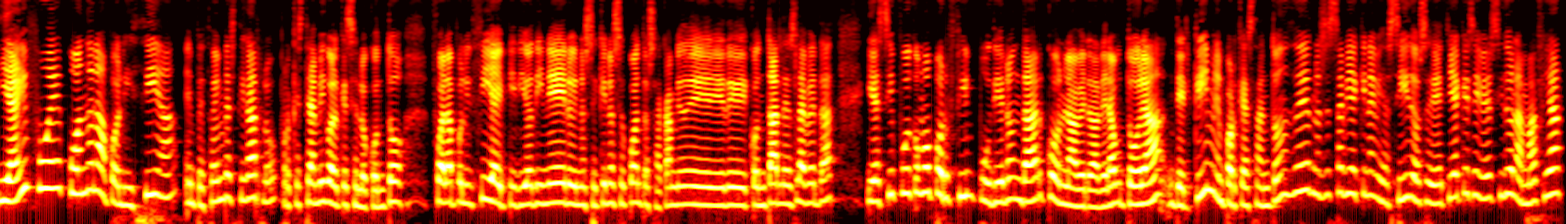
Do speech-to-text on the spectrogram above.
Y ahí fue cuando la policía empezó a investigarlo, porque este amigo al que se lo contó fue a la policía y pidió dinero y no sé qué, no sé cuántos a cambio de, de contarles la verdad. Y así fue como por fin pudieron dar con la verdadera autora del crimen, porque hasta entonces, no sé sabía quién había sido. Se decía que se había sido la mafia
